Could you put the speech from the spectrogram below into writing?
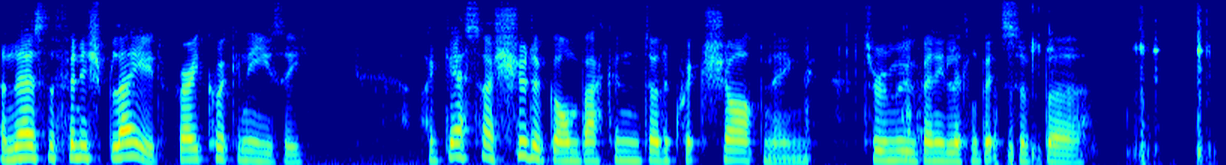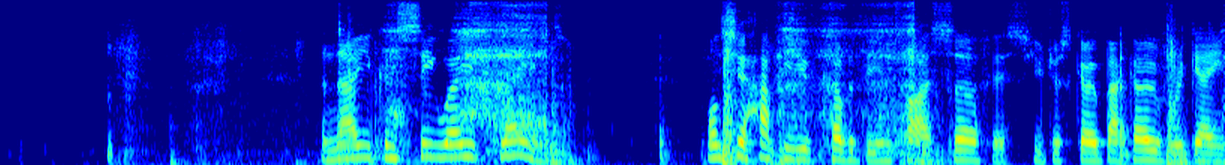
And there's the finished blade, very quick and easy. I guess I should have gone back and done a quick sharpening to remove any little bits of burr. And now you can see where you've planed. Once you're happy you've covered the entire surface, you just go back over again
